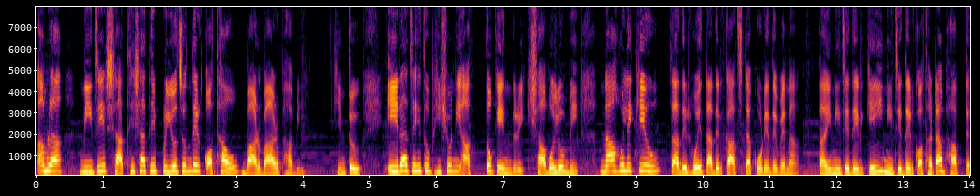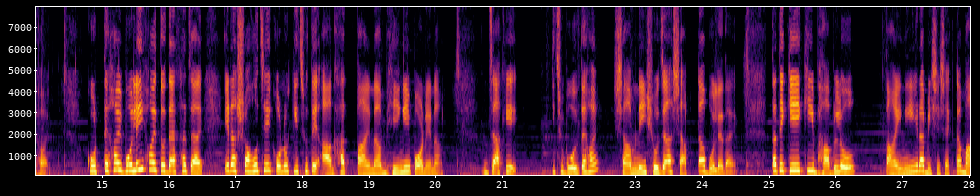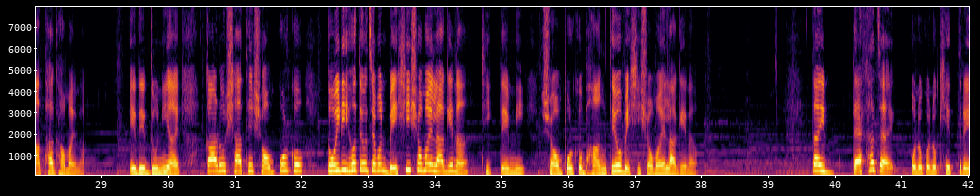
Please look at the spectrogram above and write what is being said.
আমরা নিজের সাথে সাথে প্রিয়জনদের কথাও বারবার ভাবি। কিন্তু এরা যেহেতু ভীষণই আত্মকেন্দ্রিক, স্বাবলম্বী, না হলে কেউ তাদের হয়ে তাদের কাজটা করে দেবে না। তাই নিজেদেরকেই নিজেদের কথাটা ভাবতে হয়। করতে হয় বলেই হয়তো দেখা যায়, এরা সহজে কোনো কিছুতে আঘাত পায় না, ভেঙে পড়ে না। যাকে কিছু বলতে হয়, সামনেই সোজা সাপটা বলে দেয়। তাতে কে কি ভাবলো, তাই নিয়ে এরা বিশেষ একটা মাথা ঘামায় না। এদের দুনিয়ায় কারোর সাথে সম্পর্ক তৈরি হতেও যেমন বেশি সময় লাগে না, ঠিক তেমনি সম্পর্ক ভাঙতেও বেশি সময় লাগে না। তাই দেখা যায়, কোনো কোনো ক্ষেত্রে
